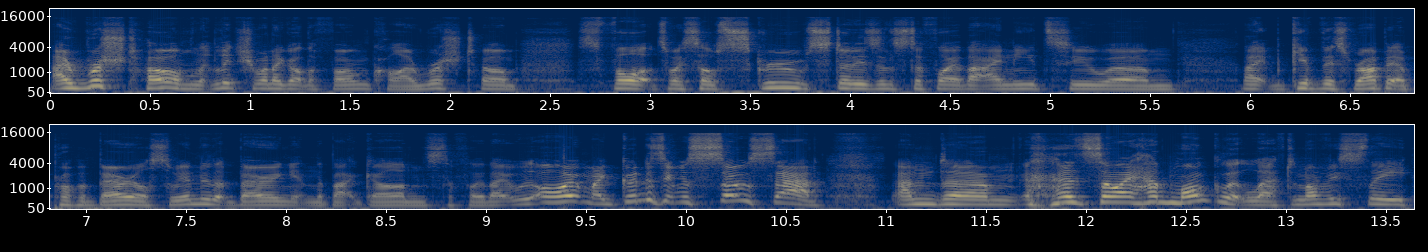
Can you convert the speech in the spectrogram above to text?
I rushed home. Like, literally when I got the phone call, I rushed home. Thought to myself, screw studies and stuff like that. I need to um like give this rabbit a proper burial. So we ended up burying it in the back garden and stuff like that. Was, oh my goodness, it was so sad. And um and so I had Moglet left, and obviously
